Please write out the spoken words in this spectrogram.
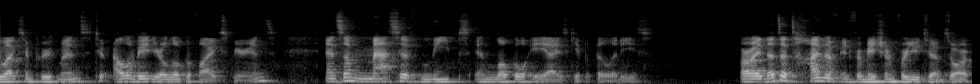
UX improvements to elevate your Locofy experience, and some massive leaps in LocoAI's capabilities. All right, that's a ton of information for you to absorb.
